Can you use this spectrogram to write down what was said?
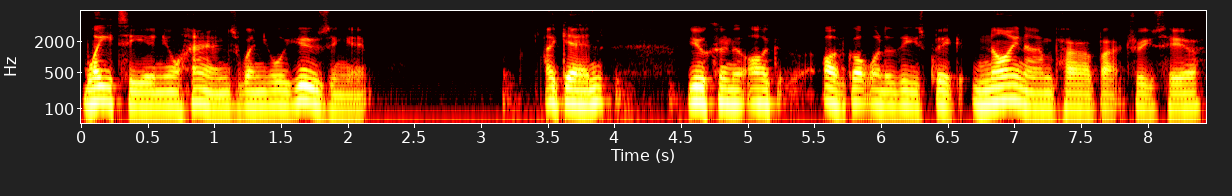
weighty in your hands when you're using it. Again you can I've got one of these big 9 amp hour batteries here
